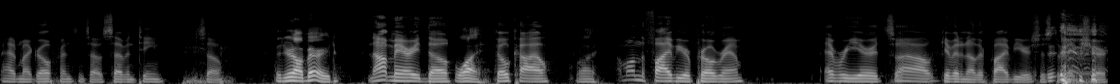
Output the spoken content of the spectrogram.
had my girlfriend since I was 17. So, And you're not married. not married though. Why? Go Kyle. Why? I'm on the 5-year program. Every year it's I'll give it another 5 years just to make sure.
